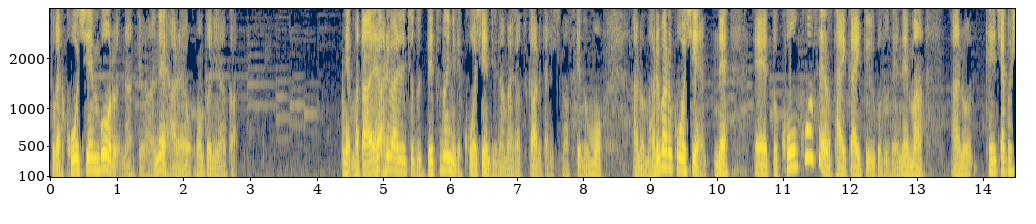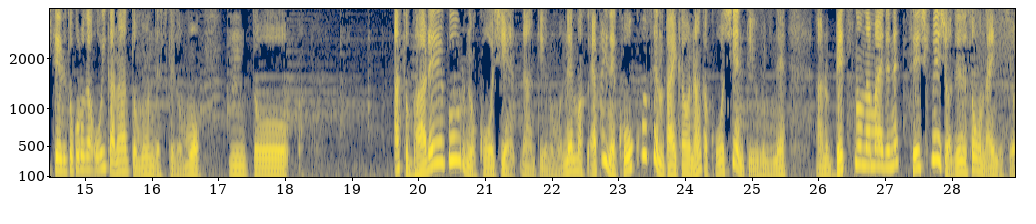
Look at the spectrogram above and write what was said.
とか甲子園ボールなんていうのはね、あれ、本当になんか、ね、またあれ、あれはあれでちょっと別の意味で甲子園という名前が使われたりしますけども、あの、〇〇甲子園、ね、えっ、ー、と、高校生の大会ということでね、まあ、あの、定着しているところが多いかなと思うんですけども、うんと、あとバレーボールの甲子園なんていうのもね、まあ、やっぱりね、高校生の大会はなんか甲子園っていう風にね、あの、別の名前でね、正式名称は全然そうないんですよ。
